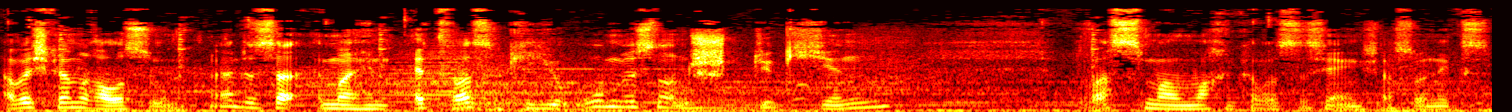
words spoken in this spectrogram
Aber ich kann rauszoomen. Ja, das ist ja immerhin etwas. Okay, hier oben ist noch ein Stückchen, was man machen kann. Was ist hier eigentlich? Achso, nix.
